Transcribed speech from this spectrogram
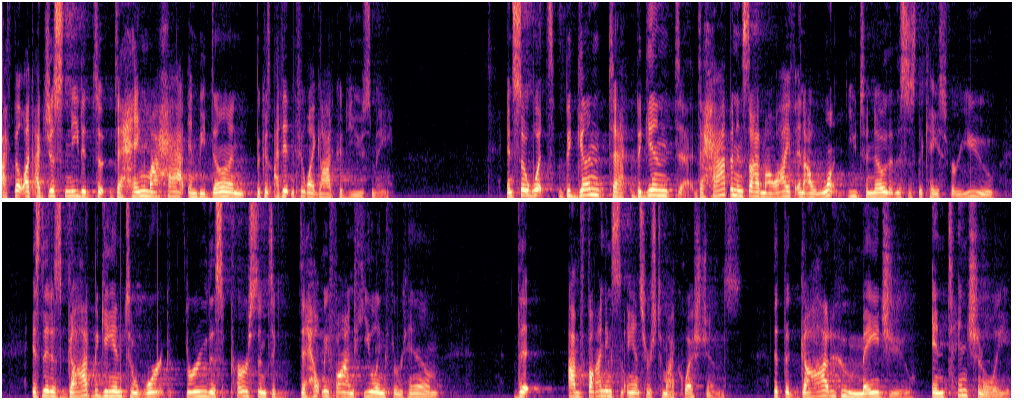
I felt like I just needed to, to hang my hat and be done because I didn't feel like God could use me. And so, what's begun to begin to, to happen inside my life, and I want you to know that this is the case for you, is that as God began to work through this person to, to help me find healing through him, that I'm finding some answers to my questions. That the God who made you intentionally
